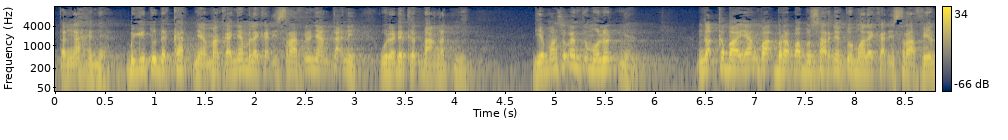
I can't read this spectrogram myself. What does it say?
tengahnya. Begitu dekatnya, makanya malaikat Israfil nyangka nih, udah deket banget nih. Dia masukkan ke mulutnya. Enggak kebayang Pak berapa besarnya tuh malaikat Israfil.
